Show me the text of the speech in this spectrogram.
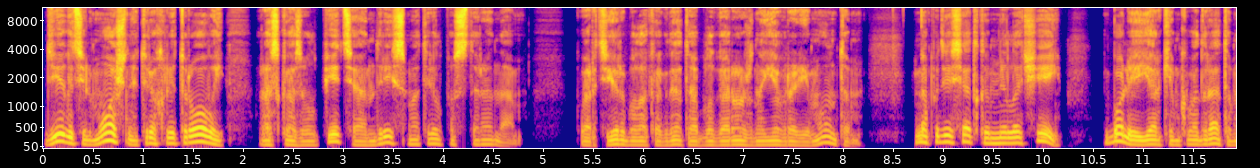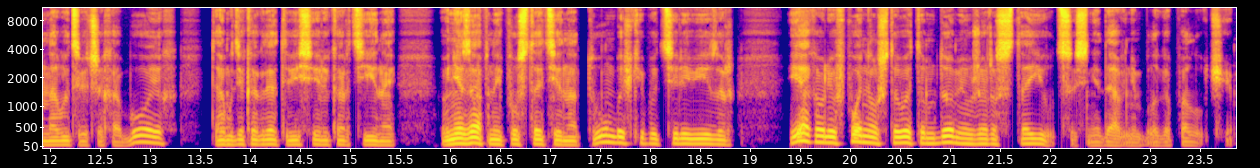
Двигатель мощный, трехлитровый, — рассказывал Петя, а Андрей смотрел по сторонам. Квартира была когда-то облагорожена евроремонтом, но по десяткам мелочей, более ярким квадратом на выцветших обоях, там, где когда-то висели картины, внезапной пустоте на тумбочке под телевизор — Яковлев понял, что в этом доме уже расстаются с недавним благополучием.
